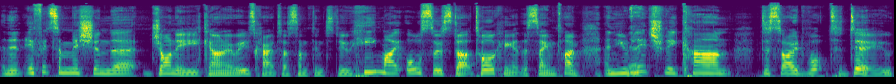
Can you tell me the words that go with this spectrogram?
and then if it's a mission that Johnny Keanu Reeves' character has something to do, he might also start talking at the same time, and you literally can't decide what to do.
